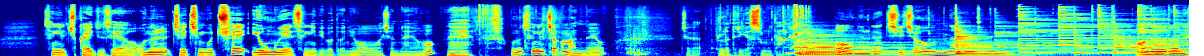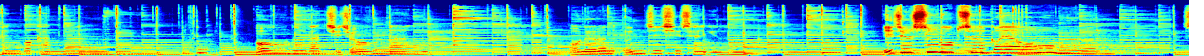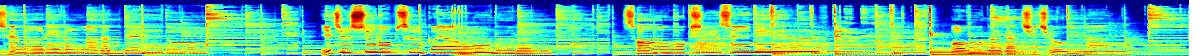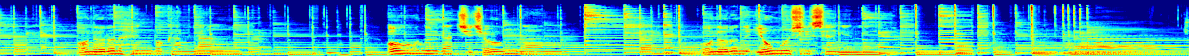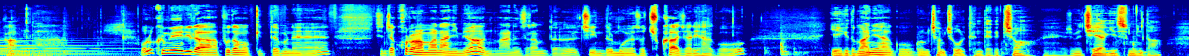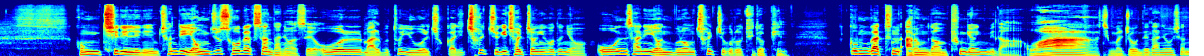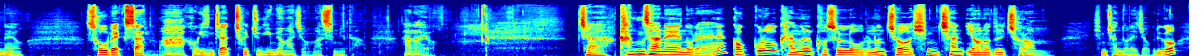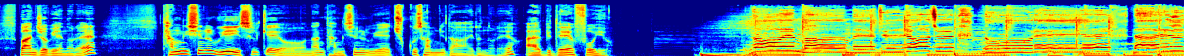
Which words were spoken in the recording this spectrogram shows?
생일 축하해 주세요. 오늘 제 친구 최용우의 생일이거든요. 하셨네요. 네. 오늘 생일자가 많네요. 제가 불러드리겠습니다. 오늘같이 좋은 날, 오늘은 행복한 날, 오늘같이 좋은 날, 오늘은 은지 씨 생일, 잊을 순 없을 거야, 오늘은. 세월이 흘러간대도 잊을 순 없을 거야 오늘은. 성옥 씨 생일? 오늘같이 좋은 날. 오늘은 행복한 날. 오늘같이 좋은 날. 오늘은 용우 씨 생일 오늘 금요일이라 부담 없기 때문에 진짜 코로나만 아니면 많은 사람들, 지인들 모여서 축하 자리하고 얘기도 많이 하고 그럼 참 좋을 텐데, 그쵸? 네, 요즘에 제약이 있습니다. 0712님, 천디 영주 소백산 다녀왔어요. 5월 말부터 6월 초까지 철쭉이 절정이거든요. 온 산이 연분홍 철쭉으로 뒤덮인 꿈 같은 아름다운 풍경입니다. 와, 정말 좋은 데 다녀오셨네요. 소백산. 와, 거기 진짜 철쭉 유명하죠. 맞습니다. 알아요. 자, 강산의 노래. 거꾸로 강을 거슬러 오르는 저 힘찬 연어들처럼. 힘찬 노래죠. 그리고 반조비의 노래. 당신을 위해 있을게요. 난 당신을 위해 축구 삽니다. 이런 노래요. I'll be there for you. 너의 마음에 들려줄 노래에 나를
